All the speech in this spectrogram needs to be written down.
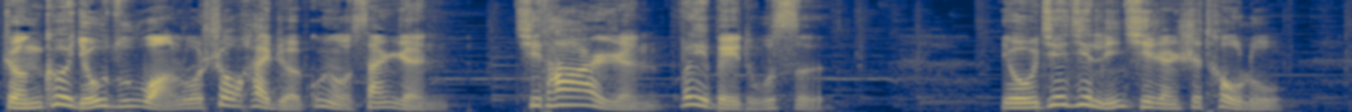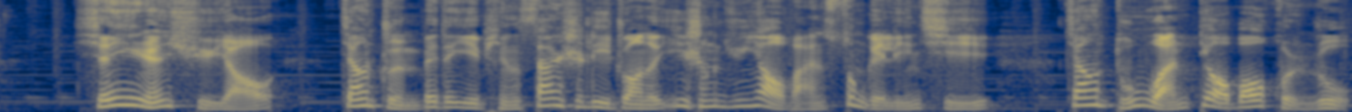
整个游族网络受害者共有三人，其他二人未被毒死。有接近林奇人士透露，嫌疑人许瑶将准备的一瓶三十粒装的益生菌药丸送给林奇，将毒丸调包混入，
